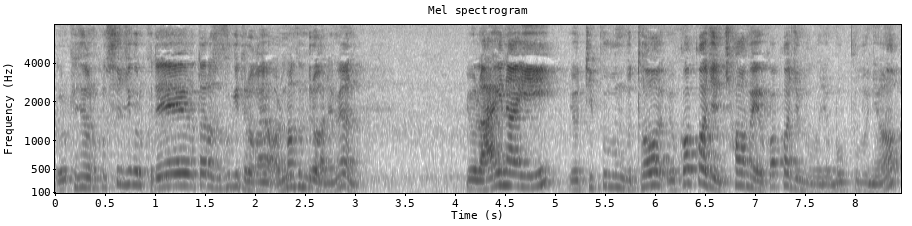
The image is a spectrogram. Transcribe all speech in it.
이렇게 세워놓고 수직으로 그대로 따라서 훅이 들어가요. 얼만큼 들어가냐면 요 라인 아이 요 뒷부분부터 요 꺾어진 처음에 요 꺾어진 부분요 목 부분요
